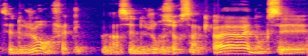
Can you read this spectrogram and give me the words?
c'est deux jours en fait, c'est deux jours sur 5. Ouais, ouais, donc c'est,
